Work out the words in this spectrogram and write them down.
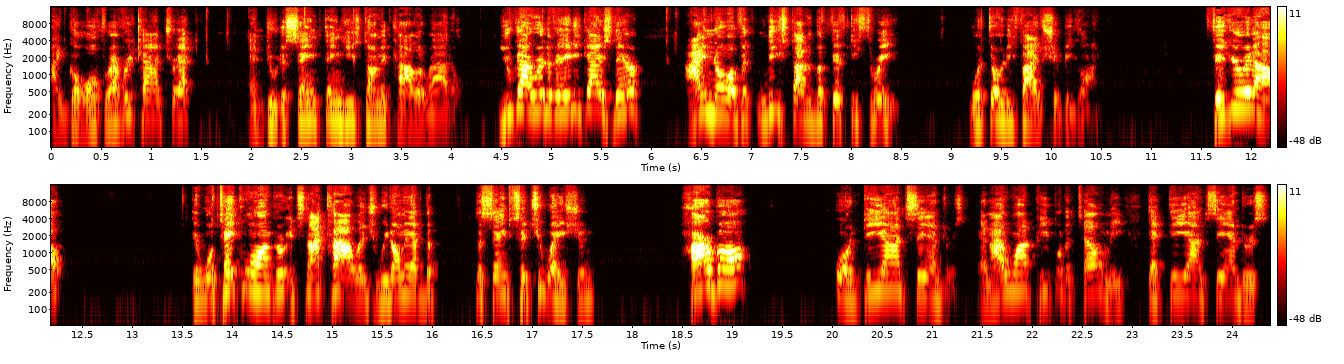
I'd go over every contract and do the same thing he's done in Colorado. You got rid of 80 guys there. I know of at least out of the 53 where 35 should be gone. Figure it out. It will take longer. It's not college. We don't have the, the same situation. Harbaugh or Deion Sanders. And I want people to tell me that Deion Sanders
